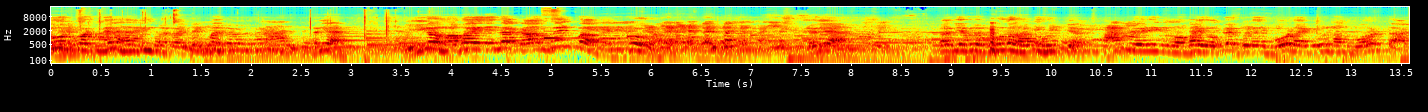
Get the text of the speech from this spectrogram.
ರೂಟ್ ಕೊಟ್ಟ ಮೇಲೆ ಸರಿಯಾ? ಈಗ ಮೊಬೈಲ್ ಇಂದ ಕಂಪ್ಲೀಟ್ ಸರಿಯಾ? ಗೂಗಲ್ ಹಾಕಿ ಹುಚ್ಚ. ಹಾಕಿ ಮೊಬೈಲ್ ಒಪ್ಪೆ ಬಿಡಿ ಬೋರ್ಡ್ ಹಾಕಿದ್ರು ನಮ್ಮ ಬೋರ್ಡ್ ತಾಗ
